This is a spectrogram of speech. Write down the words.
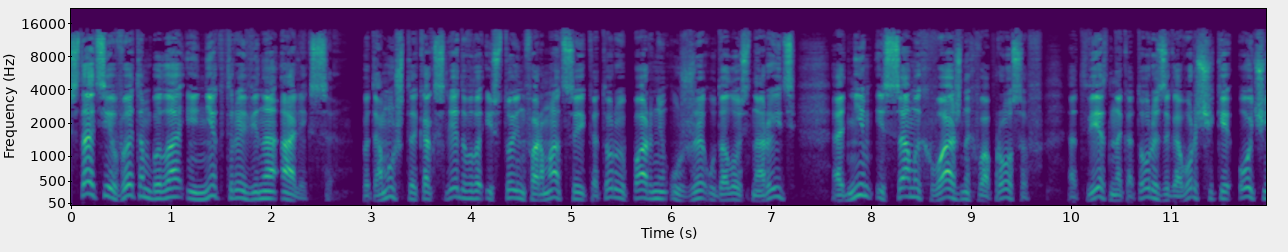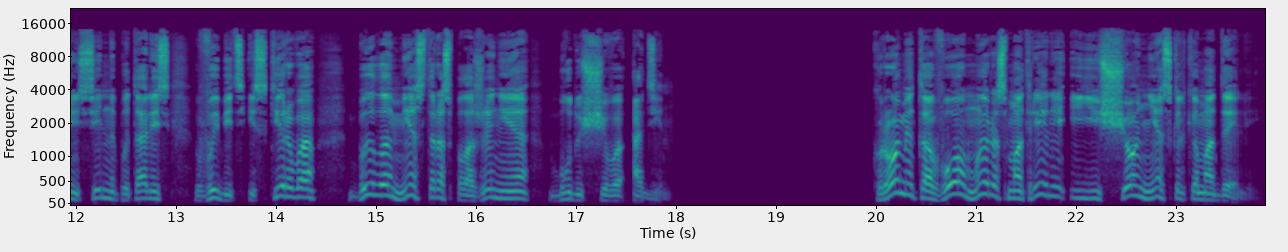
Кстати, в этом была и некоторая вина Алекса, потому что, как следовало из той информации, которую парню уже удалось нарыть, одним из самых важных вопросов, ответ на который заговорщики очень сильно пытались выбить из Кирова, было место расположения будущего один. Кроме того, мы рассмотрели и еще несколько моделей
